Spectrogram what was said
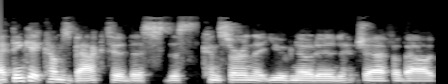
I think it comes back to this this concern that you've noted, Jeff, about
